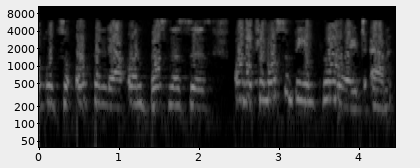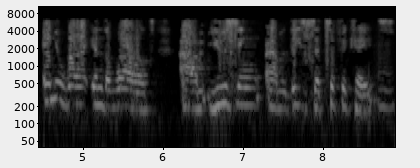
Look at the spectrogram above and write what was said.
able to open their own businesses or they can also be employed um, anywhere in the world um, using um, these certificates. Mm.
